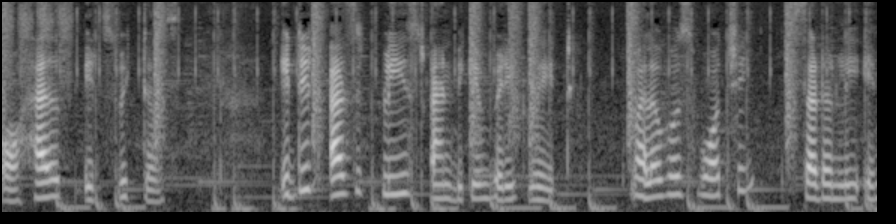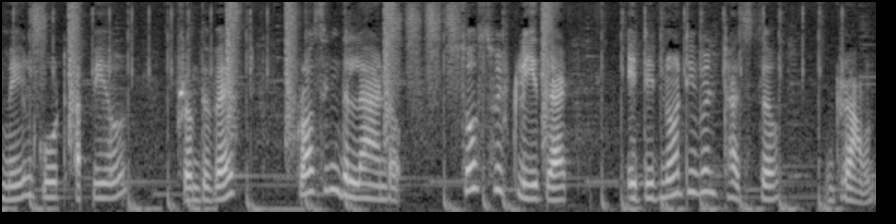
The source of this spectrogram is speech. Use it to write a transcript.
or help its victims. It did as it pleased and became very great. While I was watching, suddenly a male goat appeared from the west, crossing the land so swiftly that it did not even touch the ground.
